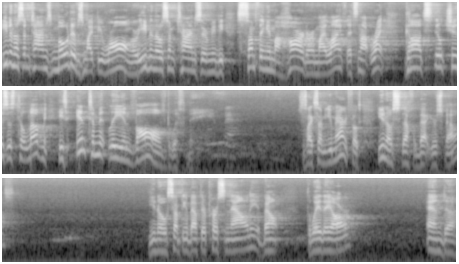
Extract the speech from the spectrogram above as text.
Even though sometimes motives might be wrong, or even though sometimes there may be something in my heart or in my life that's not right, God still chooses to love me. He's intimately involved with me. Just like some of you married folks, you know stuff about your spouse. You know something about their personality, about the way they are. And uh,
